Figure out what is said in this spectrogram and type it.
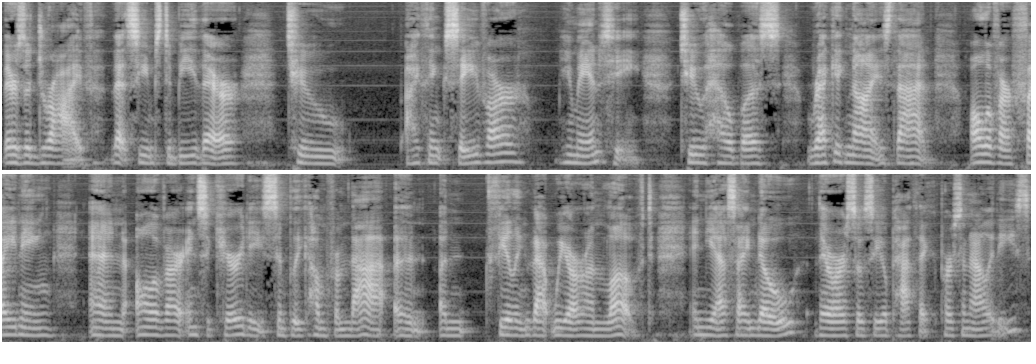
There's a drive that seems to be there to, I think, save our humanity to help us recognize that all of our fighting and all of our insecurities simply come from that a, a, feeling that we are unloved and yes i know there are sociopathic personalities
